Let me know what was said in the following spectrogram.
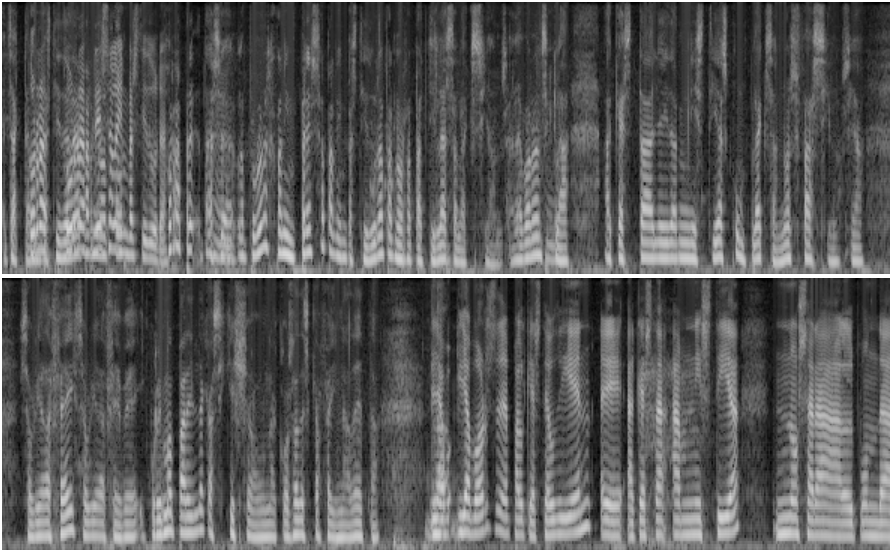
Exacte, Corre, investidura corre per pressa no... la investidura. Corre pre... mm. El problema és que tenim pressa per la investidura per no repartir les eleccions. Llavors, mm. clar, aquesta llei d'amnistia és complexa, no és fàcil. O sigui, s'hauria de fer i s'hauria de fer bé. I corrim el perill de que sigui això, una cosa descafeinadeta. Llav Llavors, eh, pel que esteu dient, eh, aquesta amnistia no serà el punt de,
